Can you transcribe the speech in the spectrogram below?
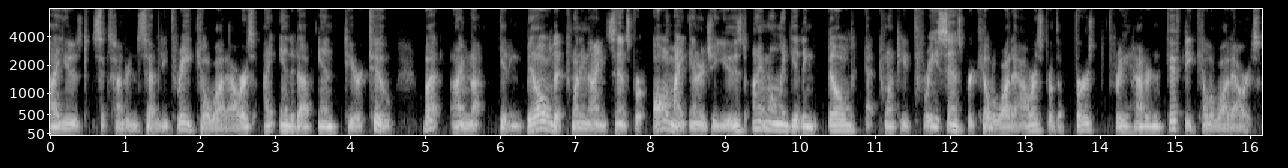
I used 673 kilowatt hours, I ended up in Tier 2, but I'm not getting billed at 29 cents for all my energy used. I'm only getting billed at 23 cents per kilowatt hours for the first 350 kilowatt hours.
